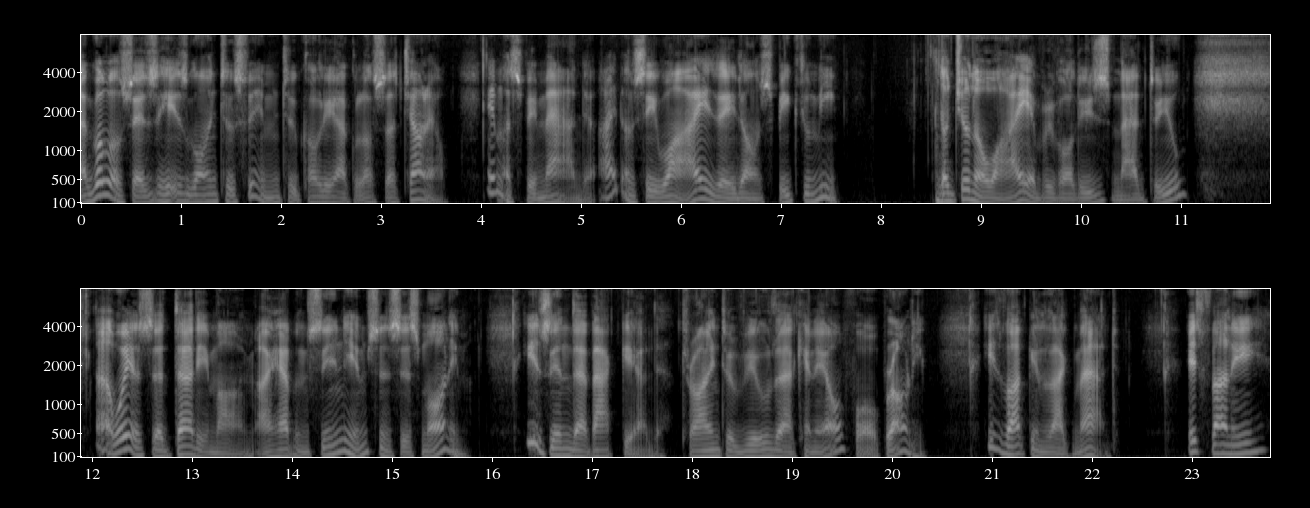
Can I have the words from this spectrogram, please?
Agolo says he is going to swim to Koliaklosa Channel. He must be mad. I don't see why they don't speak to me. Don't you know why everybody's mad to you? Uh, where's the daddy, mom? I haven't seen him since this morning. He's in the backyard trying to build a canal for Brownie. He's working like mad. It's funny,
